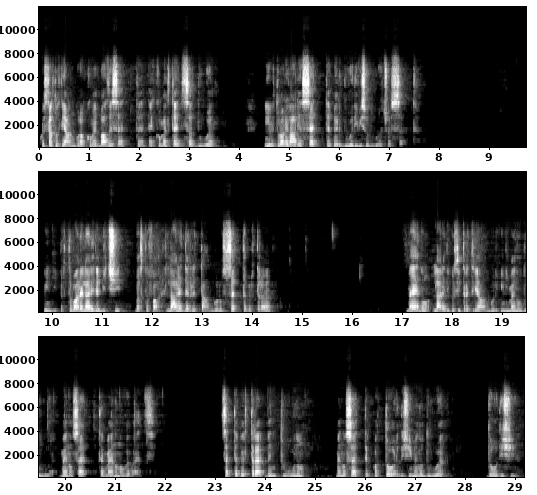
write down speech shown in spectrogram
Quest'altro triangolo ha come base 7 e come altezza 2. Quindi per trovare l'area 7 per 2 diviso 2, cioè 7. Quindi per trovare l'area di ABC basta fare l'area del rettangolo 7 per 3 meno l'area di questi tre triangoli, quindi meno 2, meno 7, meno 9 mezzi. 7 per 3, 21, meno 7, 14, meno 2, 12.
